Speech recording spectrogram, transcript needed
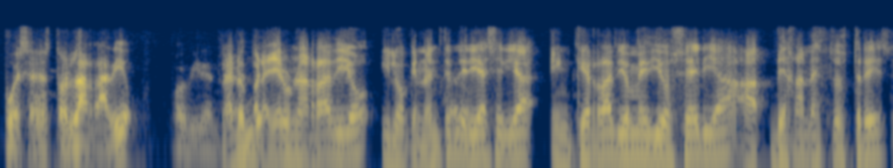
pues esto es la radio. Claro, para ella era una radio y lo que no entendería sería en qué radio medio seria dejan a estos tres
